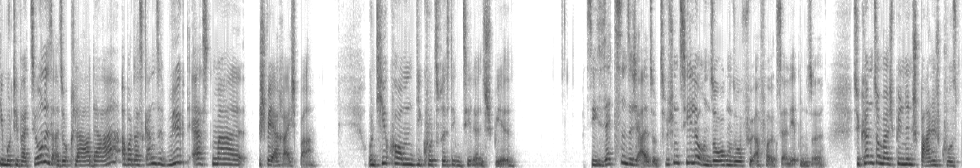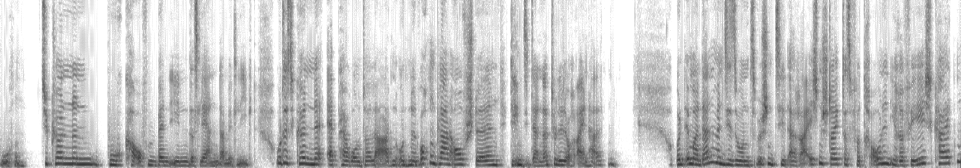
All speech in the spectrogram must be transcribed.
Die Motivation ist also klar da, aber das Ganze wirkt erstmal schwer erreichbar. Und hier kommen die kurzfristigen Ziele ins Spiel. Sie setzen sich also Zwischenziele und sorgen so für Erfolgserlebnisse. Sie können zum Beispiel einen Spanischkurs buchen. Sie können ein Buch kaufen, wenn Ihnen das Lernen damit liegt. Oder Sie können eine App herunterladen und einen Wochenplan aufstellen, den Sie dann natürlich auch einhalten. Und immer dann, wenn Sie so ein Zwischenziel erreichen, steigt das Vertrauen in Ihre Fähigkeiten,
